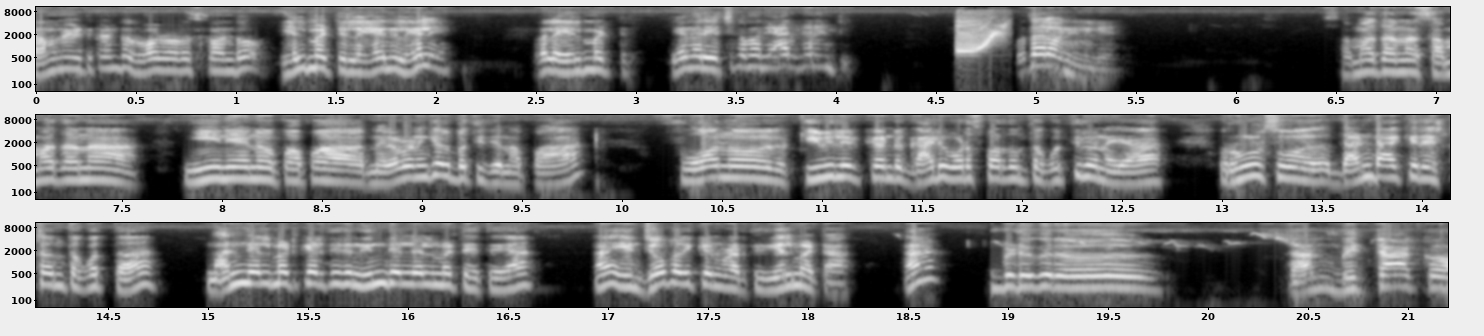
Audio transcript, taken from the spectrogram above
ಗಮನ ಇಟ್ಕೊಂಡು ರೋಡ್ ಓಡಿಸ್ಕೊಂಡು ಹೆಲ್ಮೆಟ್ ಇಲ್ಲ, ಏನಿಲ್ಲ, ಹೇಳಿ. ಅಲ್ಲ ಹೆಲ್ಮೆಟ್ ಏನಾರು ಹೆಚ್ಚು ಕಮ್ಮಿ ಯಾರು ಗ್ಯಾರಂಟಿ ಗೊತ್ತಲ್ಲ ನಿನಗೆ? ಸಮಾಧಾನ ಸಮಾಧಾನ. ನೀನೇನು ಪಾಪ ಮೆರವಣಿಗೆ ಬತ್ತಿದ್ದೇನಪ್ಪ ಫೋನ್ ಕಿವಿಲಿ ಇಟ್ಕೊಂಡು ಗಾಡಿ ಓಡಿಸ್ಬಾರ್ದು ಅಂತ ಗೊತ್ತಿಲ್ಲನಯ್ಯ ರೂಲ್ಸ್ ದಂಡ ಹಾಕಿದ್ರೆ ಎಷ್ಟಂತ ಗೊತ್ತಾ? ನನ್ ಹೆಲ್ಮೆಟ್ ಕೇಳ್ತಿದ್ದೆ ನಿಂದ ಹೆಲ್ಮೆಟ್ ಐತೆಯಾ ಹಾ ಏನ್ ಜೋಬಲ್ಲಿ ಕೇಳಿ ಮಾಡ್ತಿದ್ದೆ ಹಾ ಬಿಡುಗರು ನನ್ ಬಿಟ್ಟಾಕು.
